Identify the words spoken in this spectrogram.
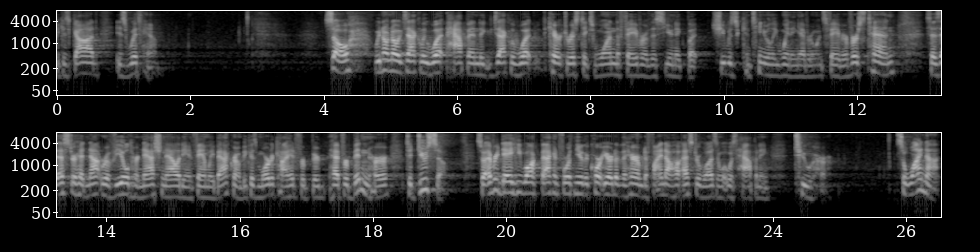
because God is with him. So, we don't know exactly what happened, exactly what characteristics won the favor of this eunuch, but she was continually winning everyone's favor. Verse 10 says Esther had not revealed her nationality and family background because Mordecai had, forbid, had forbidden her to do so. So every day he walked back and forth near the courtyard of the harem to find out how Esther was and what was happening to her. So, why not?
